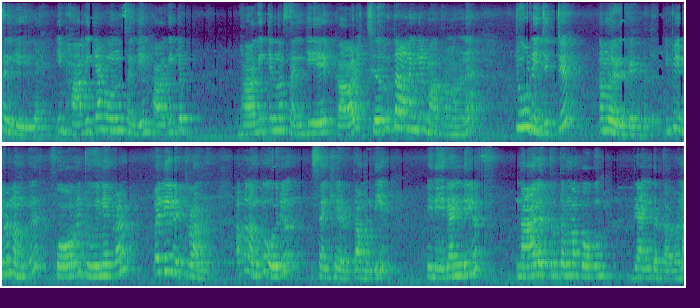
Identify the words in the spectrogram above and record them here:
സംഖ്യയില്ലേ? ഈ ഭാഗിക്കാൻ പോകുന്ന സംഖ്യയും ഭാഗിക്ക ഭാഗിക്കുന്ന സംഖ്യയേക്കാൾ ചെറുതാണെങ്കിൽ മാത്രമാണ് ടു ഡിജിറ്റ് നമ്മൾ എടുക്കേണ്ടത്. ഇപ്പൊ ഇവിടെ നമുക്ക് ഫോർ ടുവിനേക്കാൾ വലിയ ലെറ്റർ ആണ് അപ്പൊ നമുക്ക് ഒരു സംഖ്യ എടുത്താൽ മതി. ഇനി രണ്ടിൽ നാല് എത്ര തവണ പോകും? രണ്ട് തവണ.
